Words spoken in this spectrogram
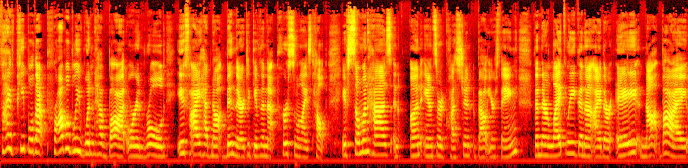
five people that probably wouldn't have bought or enrolled if I had not been there to give them that personalized help. If someone has an unanswered question about your thing, then they're likely gonna either A, not buy,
